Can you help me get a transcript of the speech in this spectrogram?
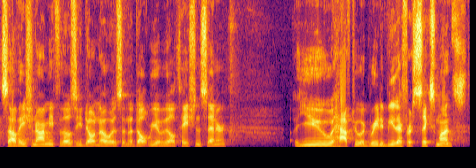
Salvation Army, for those of you who don't know, is an adult rehabilitation center. You have to agree to be there for six months.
